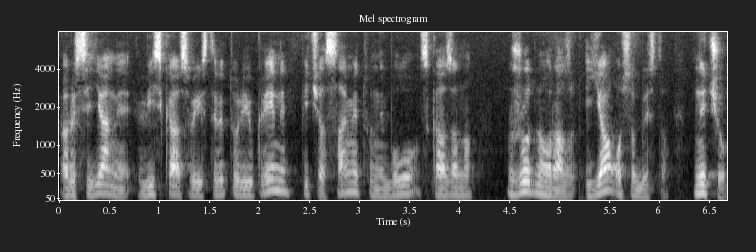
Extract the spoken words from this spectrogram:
росіяни війська свої з території України під час саміту не було сказано. Жодного разу я особисто не чув.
